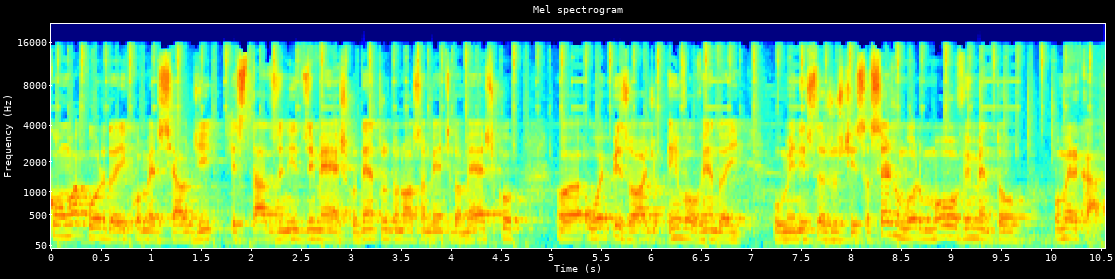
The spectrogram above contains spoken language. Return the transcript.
com um acordo aí comercial de Estados Unidos e México. Dentro do nosso ambiente doméstico, o episódio envolvendo aí o ministro da Justiça Sérgio Moro movimentou o mercado.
